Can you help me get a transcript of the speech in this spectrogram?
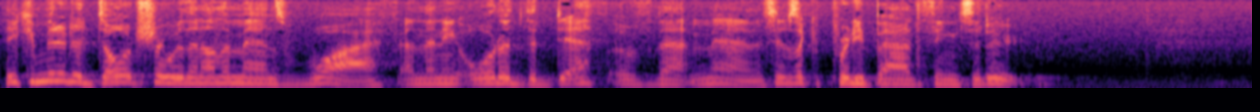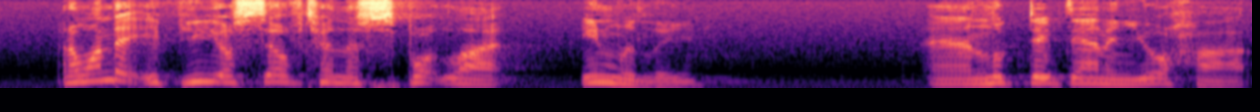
He committed adultery with another man's wife, and then he ordered the death of that man. It seems like a pretty bad thing to do. And I wonder if you yourself turn the spotlight inwardly and look deep down in your heart,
